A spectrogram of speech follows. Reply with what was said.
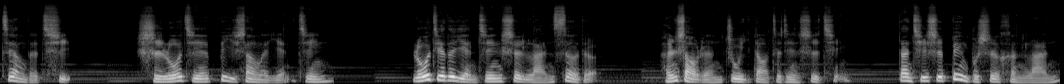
这样的气，使罗杰闭上了眼睛。罗杰的眼睛是蓝色的，很少人注意到这件事情，但其实并不是很蓝。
